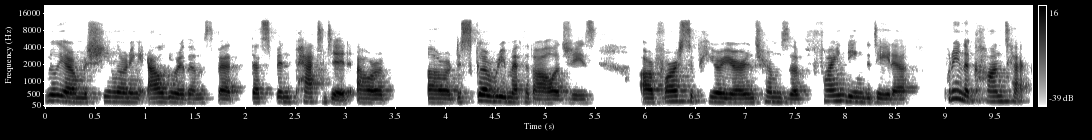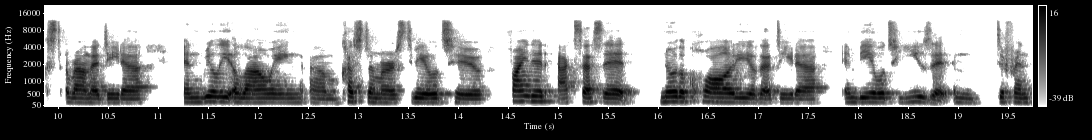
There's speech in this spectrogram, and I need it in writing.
really our machine learning algorithms that that's been patented. Our our discovery methodologies are far superior in terms of finding the data, putting the context around that data, and really allowing um, customers to be able to find it, access it, know the quality of that data, and be able to use it in different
